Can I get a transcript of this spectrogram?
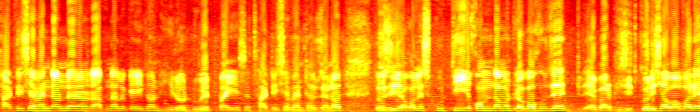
থাৰ্টি ছেভেন থাউজেণ্ডত আপোনালোকে এইখন হিৰ' ডুৱেট পাই আছে থাৰ্টি ছেভেন থাউজেণ্ডত তো যিসকলে স্কুটি কম দামত ল'ব খোজে এবাৰ ভিজিট কৰি চাব পাৰে।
